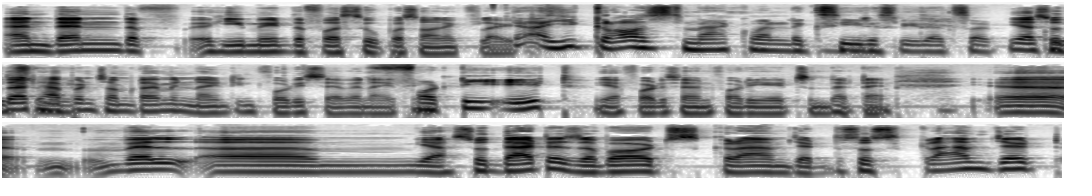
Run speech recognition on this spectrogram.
And then the f- he made the first supersonic flight. Yeah, he crossed Mach one. Like seriously, that's a Yeah, so cool that story. happened sometime in 1947, I think. Forty-eight. yeah 47 48 in that time uh, well um, yeah so that is about scramjet so scramjet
